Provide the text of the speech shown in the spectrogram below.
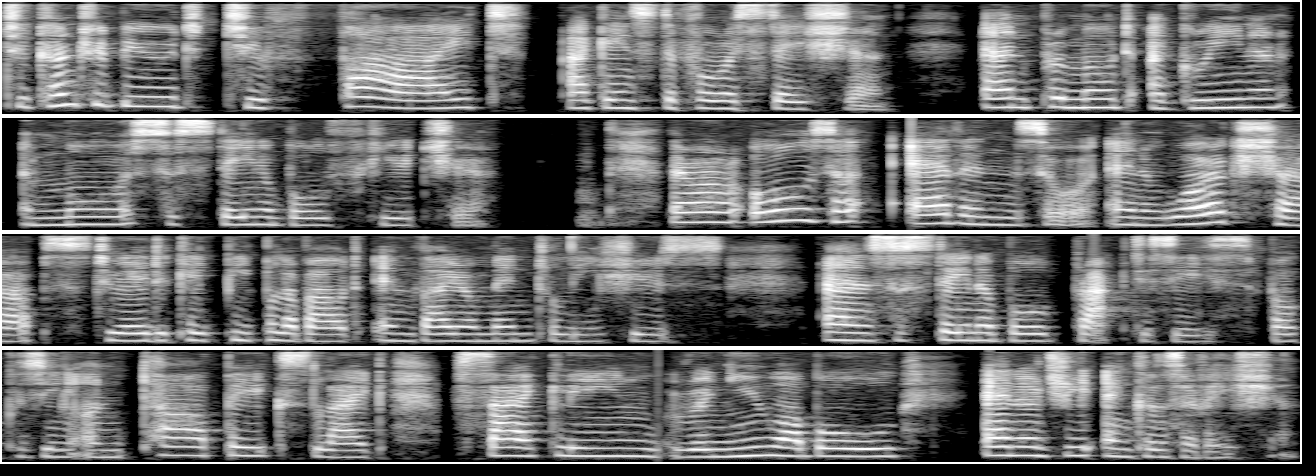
to contribute to fight against deforestation and promote a greener and more sustainable future. There are also events or, and workshops to educate people about environmental issues and sustainable practices, focusing on topics like recycling, renewable energy, and conservation.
